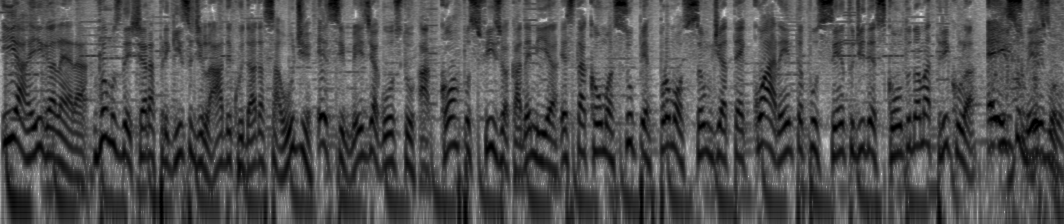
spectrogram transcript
E aí galera, vamos deixar a preguiça de lado e cuidar da saúde? Esse mês de agosto, a Corpus Físio Academia está com uma super promoção de até 40% de desconto na matrícula. É isso mesmo,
